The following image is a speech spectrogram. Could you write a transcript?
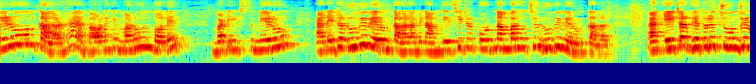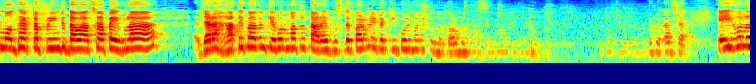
মেরুন কালার হ্যাঁ? বা অনেকে মারুন বলে বাট ইটস মেরুন অ্যান্ড এটা রুবি মেরুন কালার আমি নাম দিয়েছি। এটার কোড নাম্বার হচ্ছে রুবি মেরুন কালার। অ্যান্ড এইটার ভেতরে চুনরির মধ্যে একটা প্রিন্ট দেওয়া আছে। আপা, এগুলা যারা হাতে পাবেন, কেবলমাত্র তারাই বুঝতে পারবেন। এটা কি পরিমাণ সুন্দর, গরম লাগতেছে। আচ্ছা এই হলো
